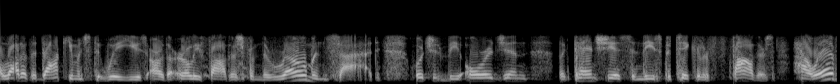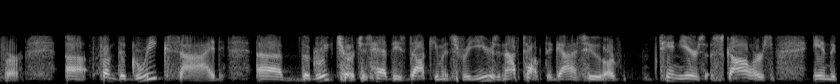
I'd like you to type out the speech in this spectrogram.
a lot of the documents that we use are the early fathers from the Roman side, which would be Origen, Lactantius, and these particular fathers. However, uh, from the Greek side, uh, the Greek church has had these documents for years, and I've talked to guys who are 10 years scholars in the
